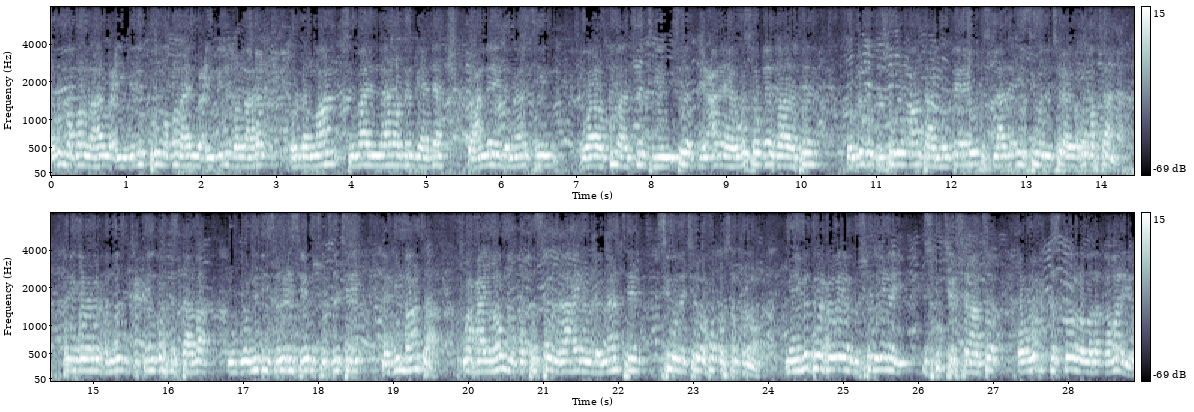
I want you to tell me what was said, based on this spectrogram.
ugu noqon lahaa wacyigelin ugu noqon lahayd wacyigelin ballaaran oo dhammaan somaliland oo dhan gaadha. Waxaan leeyahay dhammaantiin waa ku mahadsantihiin sida fiican ee uga soo qayb qaadateen ururada bulshadu maanta aad mooda inay u bislaadeen in si wada jir ay wax u qabtaan. Berigii hore waxaad moodi jirtay in qof kastaaba uu goonnadiisa wixiisa eedu joogsan jiray laakiin maanta waxaa inoo muuqata sawir ah inaynu dhammaanteen si wada jira wax u qabsan karno. Muhiimaddu waxa weeyaan bulshadu inay isku tiirsanaato oo wax kastoo la wada qabanayo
